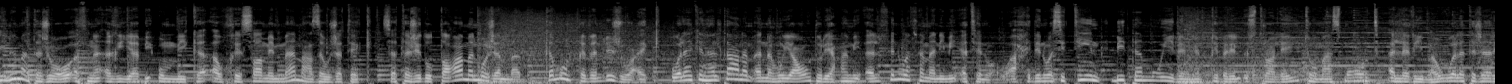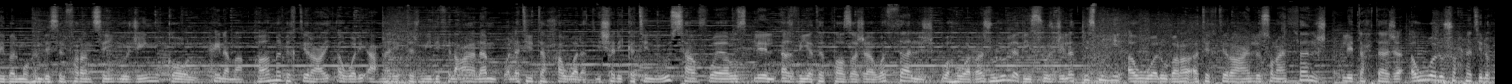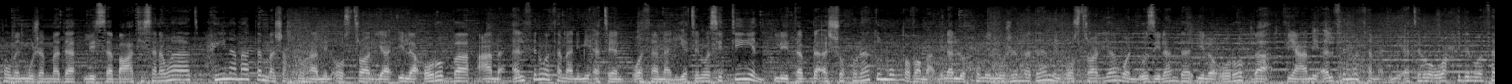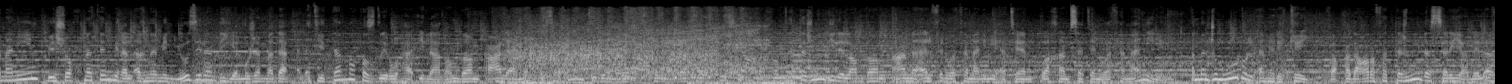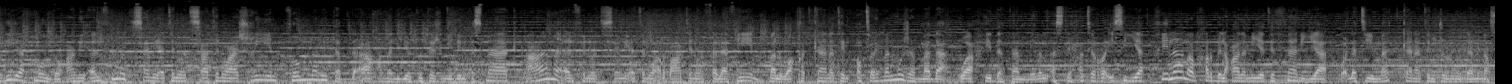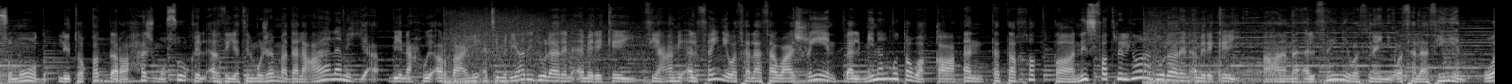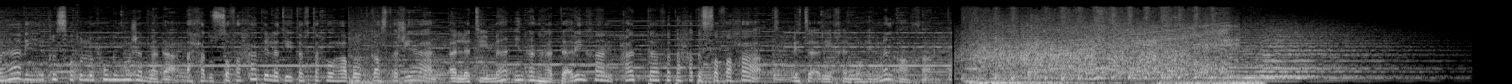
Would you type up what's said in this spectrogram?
حينما تجوع أثناء غياب أمك أو خصام ما مع زوجتك ستجد الطعام المجمد كمنقذ لجوعك. ولكن هل تعلم أنه يعود لعام 1861 بتمويل من قبل الأسترالي توماس مورت الذي مول تجارب المهندس الفرنسي يوجين كول حينما قام باختراع أول أعمال التجميد في العالم والتي تحولت لشركة نيو ساوث ويلز للأغذية الطازجة والثلج. وهو الرجل الذي سجلت باسمه أول براءة اختراع لصنع الثلج لتحتاج أول شحنة لحوم مجمدة لسبعة سنوات حينما تم شحنها من أستراليا إلى أوروبا عام 1868 لتبدأ الشحنات المنتظمة من اللحوم المجمدة من أستراليا ونيوزيلندا إلى أوروبا في عام 1881 بشحنة من الأغنام النيوزيلندية المجمدة التي تم تصديرها إلى لندن على نحو سفينة لندن ثم دخلت روسيا على خط التجميد للندن عام 1885 أما الجمهور الأمريكي فقد عرف التجميد السريع للأغذية منذ عام 1929 ثم لتبدأ عملية تجميد الأسماك عام 1934 بل وقد كانت الأطعمة المجمدة واحدة من الأسلحة الرئيسية خلال الحرب العالمية الثانية والتي مكنت الجنود من الصمود لتقدر حجم سوق الأغذية المجمدة العالمية بنحو 400 مليار دولار أمريكي في عام 2023 بل من المتوقع أن تتخطى نصف تريليون دولار أمريكي عام 2032 وهذه قصة اللحوم المجمدة أحد الصفحات التي تفتحها بودكاست أجيال التي ما إن أنهت تاريخا حتى فتحت الصفحات لتاريخ مهم آخر.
